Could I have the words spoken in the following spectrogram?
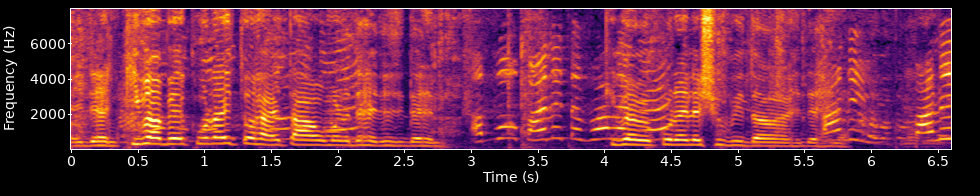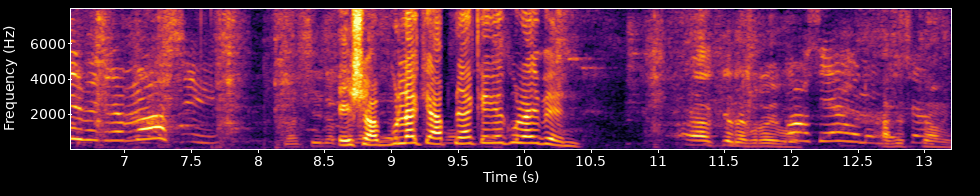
এই দেখেন কীভাবে কুড়াইতে হয় তাও মানে দেখাইতেছি দেখেন। কীভাবে কুড়াইলে সুবিধা হয় দেখেন। এই সবগুলা কি আপনি একে একে কুড়াইবেন? কেটা করাইব আসিস তো আমি।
